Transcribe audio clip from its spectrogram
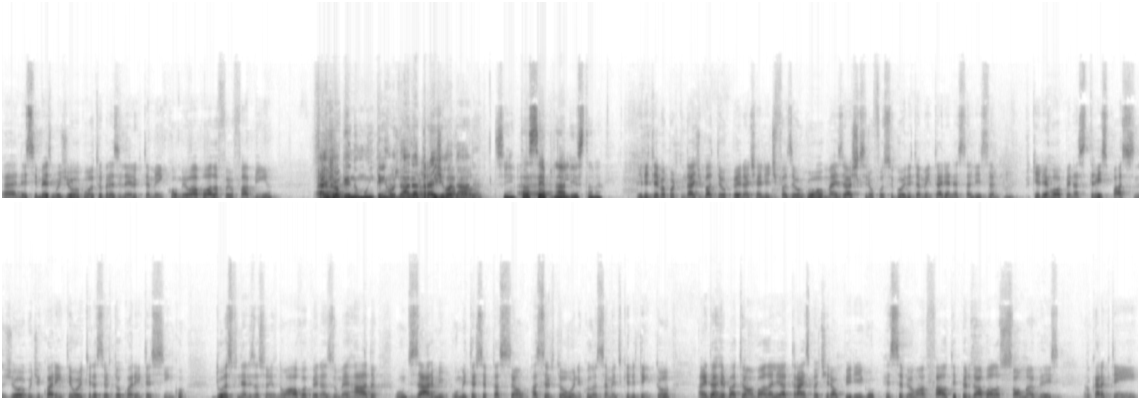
É, nesse mesmo jogo, outro brasileiro que também comeu a bola foi o Fabinho. Tá é, jogando muito, hein? Tá rodada tá atrás de rodada. Sim, tá é, sempre na lista, né? Ele teve a oportunidade de bater o pênalti ali, de fazer o gol, mas eu acho que se não fosse o gol ele também estaria nessa lista, uhum. porque ele errou apenas três passes no jogo, de 48 ele acertou 45, duas finalizações no alvo, apenas uma errada, um desarme, uma interceptação, acertou o único lançamento que ele tentou, ainda rebateu uma bola ali atrás para tirar o perigo, recebeu uma falta e perdeu a bola só uma vez. É um cara que tem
